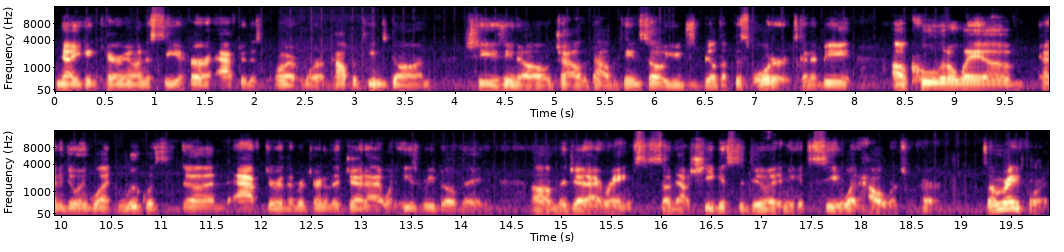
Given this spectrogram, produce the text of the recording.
now you can carry on to see her after this point where Palpatine's gone. She's, you know, child of Palpatine. So you just build up this order. It's going to be a cool little way of kind of doing what Luke was done after the Return of the Jedi when he's rebuilding um, the Jedi ranks. So now she gets to do it, and you get to see what how it works with her. So I'm ready for it.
